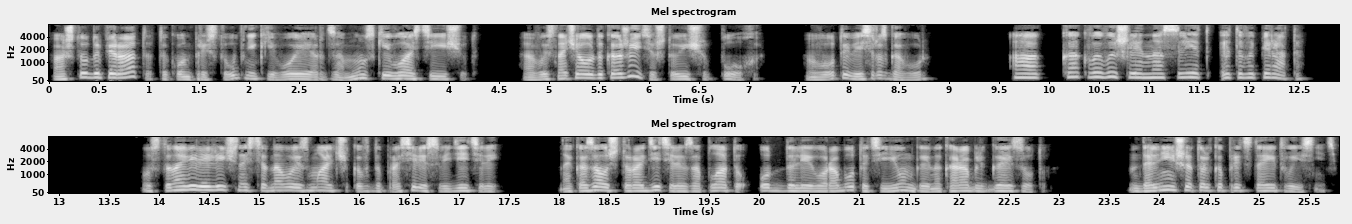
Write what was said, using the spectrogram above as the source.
А что до пирата, так он преступник, его и эрдзамунские власти ищут. А вы сначала докажите, что ищут плохо. Вот и весь разговор. А как вы вышли на след этого пирата? Установили личность одного из мальчиков, допросили свидетелей. Оказалось, что родители за плату отдали его работать юнгой на корабль к Гайзоту. Дальнейшее только предстоит выяснить.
